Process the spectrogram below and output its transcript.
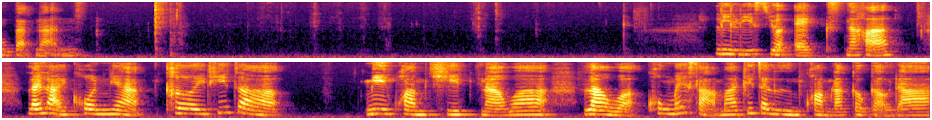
รูปแบบนั้น release your ex นะคะ หลายๆ คนเนี่ยเคยที่จะ มีความคิดนะว่า เราอะคงไม่สามารถที่จะลืมความรักเก่าๆได้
